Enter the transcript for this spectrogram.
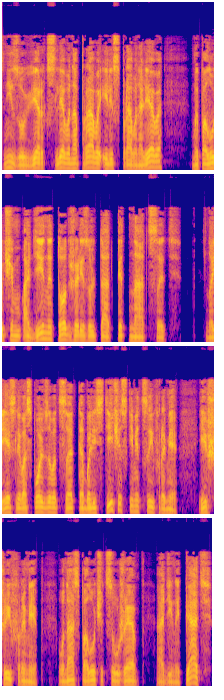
снизу вверх, слева направо или справа налево, мы получим один и тот же результат — пятнадцать. Но если воспользоваться каббалистическими цифрами и шифрами, у нас получится уже один и пять,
